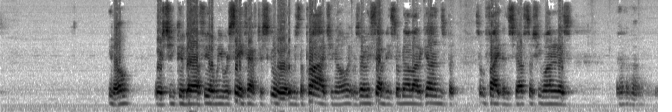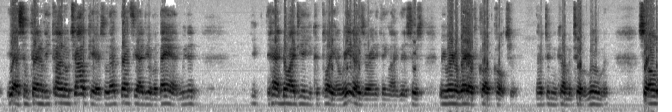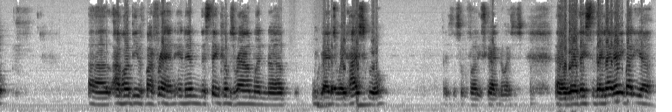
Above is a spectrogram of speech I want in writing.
you know, where she could uh, feel we were safe after school. It was the Proj, you know, it was early 70s, so not a lot of guns, but some fighting and stuff. So she wanted us, uh, yeah, some kind of econo childcare. So that that's the idea of a band. We didn't, you had no idea you could play arenas or anything like this. Was we weren't aware of club culture. That didn't come until the movement. So uh, I want to be with my friend, and then this thing comes around when uh, we graduate high school. There's some funny Skype noises uh, where they they let anybody. Uh,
